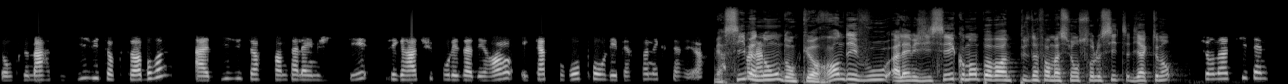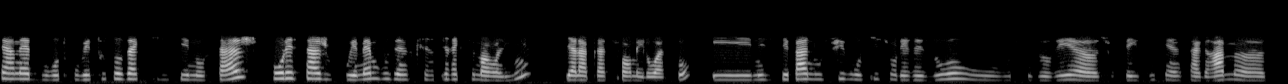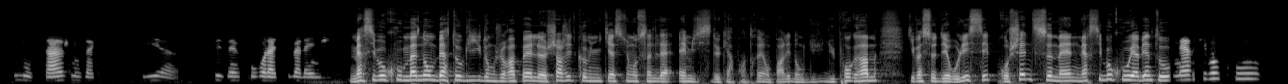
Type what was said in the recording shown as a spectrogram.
donc le mardi 18 octobre à 18h30 à la MJC. C'est gratuit pour les adhérents et 4 euros pour les personnes extérieures. Merci voilà. Manon. Donc rendez-vous à la MJC. Comment on peut avoir plus d'informations sur le site directement? Sur notre site internet, vous retrouvez toutes nos activités, nos stages. Pour les stages, vous pouvez même vous inscrire directement en ligne via la plateforme Eloasso. Et n'hésitez pas à nous suivre aussi sur les réseaux où vous trouverez euh, sur Facebook et Instagram euh, tous nos stages, nos activités. Euh, les infos relatives à la MJC. Merci beaucoup Manon Bertogli, donc je rappelle chargée de communication au sein de la MJC de Carpentras. On parlait donc du, du programme qui va se dérouler ces prochaines semaines. Merci beaucoup et à bientôt. Merci beaucoup.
